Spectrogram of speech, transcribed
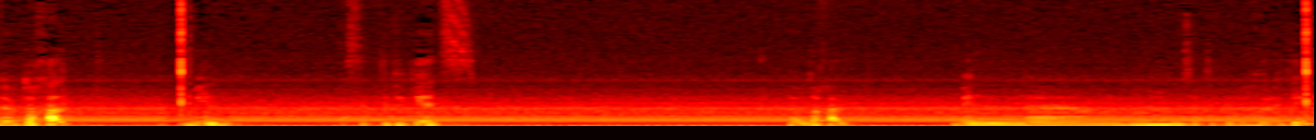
لو دخلت من ال certificates لو دخلت من certificate authority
